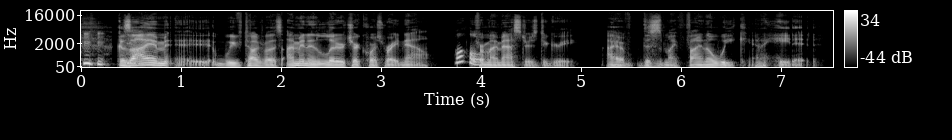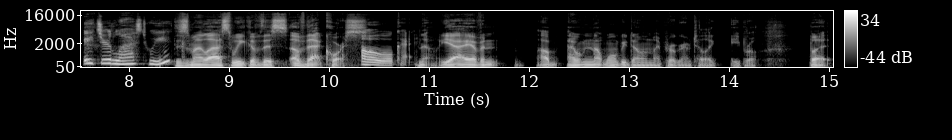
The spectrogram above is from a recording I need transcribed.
because I am. eh, We've talked about this. I'm in a literature course right now Oh, for my master's degree. I have this is my final week and I hate it. it's your last week? This is my last week of this of that course. Oh, okay. no, yeah, I haven't. I'll, I not, won't be done with my program till like April. But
